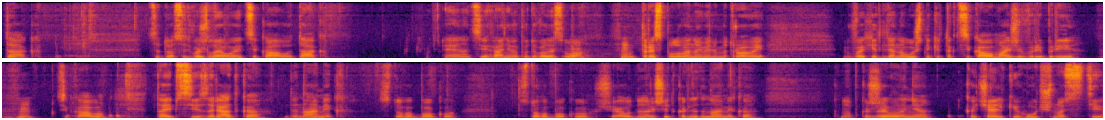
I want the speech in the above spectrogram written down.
Так. Це досить важливо і цікаво. Так. Е, На цій грані ми подивились. О, 3,5 мм вихід для наушників. Так цікаво, майже в ребрі. Мгм, Цікаво. Type-C зарядка, динамік з того боку. З того боку ще одна решітка для динаміка. Кнопка живлення і качельки гучності.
